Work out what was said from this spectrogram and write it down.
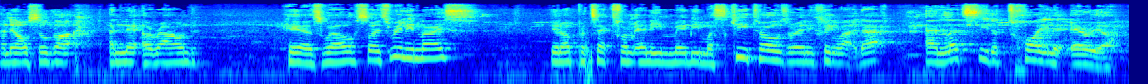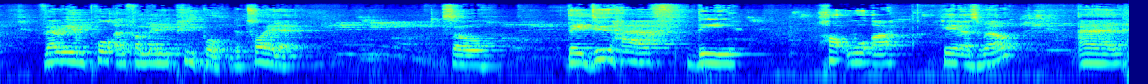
and they also got a net around here as well. So it's really nice you know protect from any maybe mosquitoes or anything like that. And let's see the toilet area. Very important for many people the toilet. So they do have the hot water here as well. And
